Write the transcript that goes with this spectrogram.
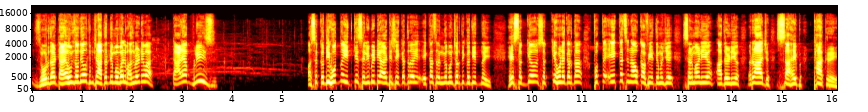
जोरदार टाळ्या होऊन जाऊ दे हो, तुमच्या हातातले मोबाईल बाजूला ठेवा. टाळ्या प्लीज असं कधी होत नाही इतके सेलिब्रिटी आर्टिस्ट एकत्र एकाच रंगमंचावरती कधी येत नाही. हे सगळं शक्य होण्याकरता फक्त एकच नाव काफी येते म्हणजे सन्माननीय आदरणीय राज साहेब ठाकरे.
